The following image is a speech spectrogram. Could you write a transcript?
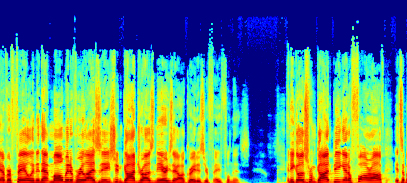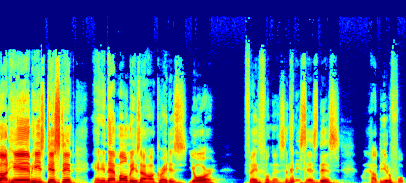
never fail. And in that moment of realization, God draws near he's like, oh, great is your faithfulness. And he goes from God being at a far off, it's about him, he's distant. And in that moment, he's like, oh, great is your faithfulness. And then he says this how beautiful.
